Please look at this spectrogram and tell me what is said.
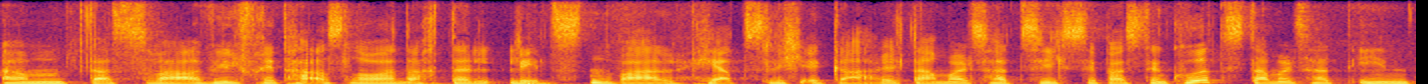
Ähm, das war Wilfried Haslauer nach der letzten Wahl herzlich egal. Damals hat sich Sebastian Kurz, damals hat ihn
